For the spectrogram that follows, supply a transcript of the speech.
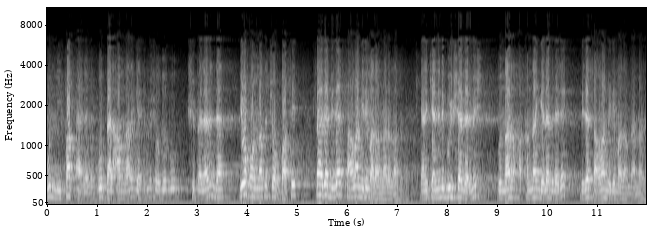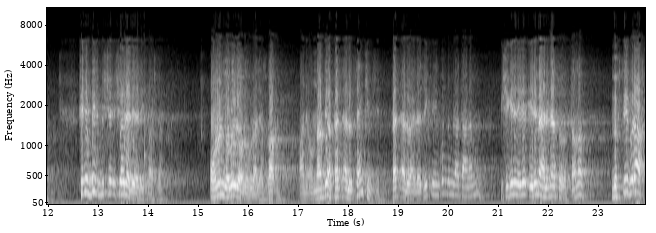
bu nifak ehlinin, bu belamların getirmiş olduğu bu şüphelerin de yok olması çok basit. Sadece bize sağlam ilim adamları lazım. Yani kendini bu işe vermiş, bunların hakkından gelebilecek bize sağlam ilim adamları lazım. Şimdi biz şöyle dedik başta. Onun yoluyla onu vuracağız. Bakın. Hani onlar diyor fes'elu sen kimsin? Fes'elu ehle zikri in kuntum la ta'lemun. İşi gidin ilim, ilim ehline sorun tamam. Müftüyü bırak.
